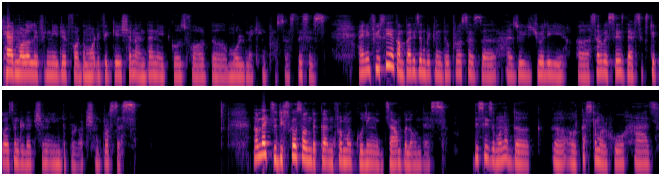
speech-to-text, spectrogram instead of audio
CAD model if needed for the modification and then it goes for the mold making process. This is, and if you see a comparison between the process, uh, as usually uh, survey says that 60% reduction in the production process. Now let's discuss on the conformer cooling example on this. This is one of the uh, our customer who has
